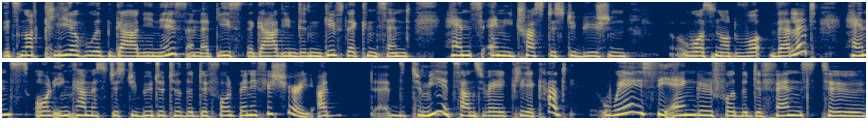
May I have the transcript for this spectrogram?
It's not clear who the guardian is, and at least the guardian didn't give their consent. Hence, any trust distribution was not valid. Hence, all income is distributed to the default beneficiary. I, to me, it sounds very clear cut where is the angle for the defense to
